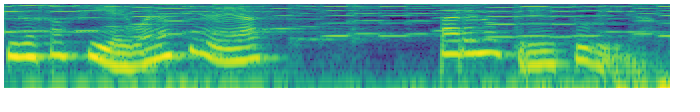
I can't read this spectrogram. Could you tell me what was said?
Filosofía y Buenas Ideas para nutrir tu vida.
